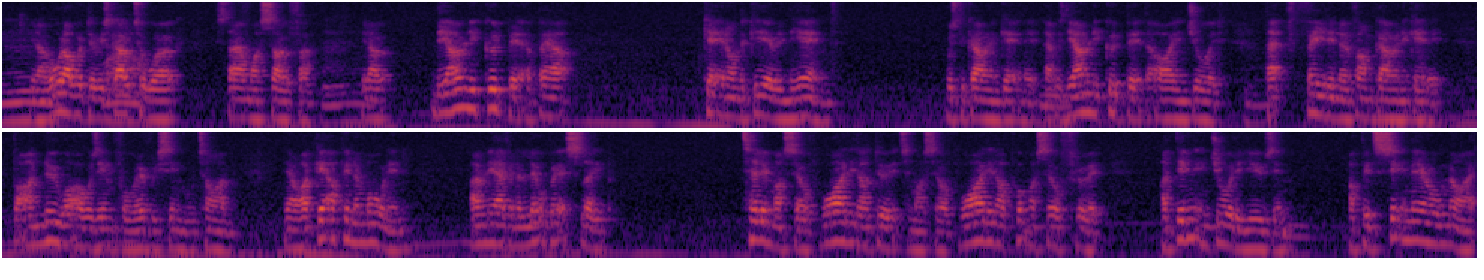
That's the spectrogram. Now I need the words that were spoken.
Mm. You know, all I would do is go to work, stay on my sofa, Mm. you know, the only good bit about getting on the gear in the end was the going and getting it. That was the only good bit that I enjoyed. That feeling of I'm going to get it. But I knew what I was in for every single time. You know, I'd get up in the morning, only having a little bit of sleep, telling myself, why did I do it to myself? Why did I put myself through it? I didn't enjoy the using. I've been sitting there all night,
